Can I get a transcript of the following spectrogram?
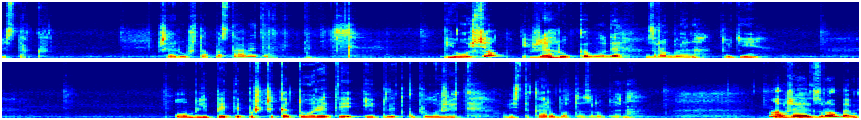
Ось так. Ще рушта поставити. І усьо, і вже грубка буде зроблена. Тоді обліпити, пощекатурити і плитку положити. Ось така робота зроблена. Ну, а вже як зробимо,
